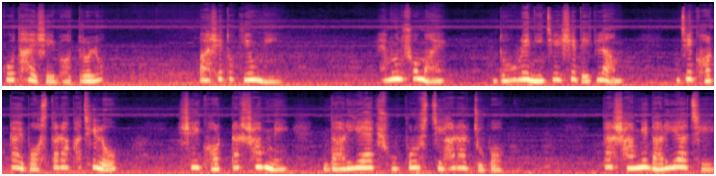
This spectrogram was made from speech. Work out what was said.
কোথায় সেই ভদ্রলোক? পাশে তো কেউ নেই। এমন সময় দৌড়ে নিচে এসে দেখলাম যে ঘরটায় বস্তা রাখা ছিল সেই ঘরটার সামনে দাঁড়িয়ে এক সুপুরুষ চেহারার যুবক। তার সামনে দাঁড়িয়ে আছে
